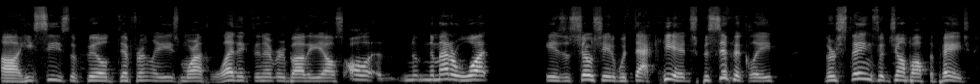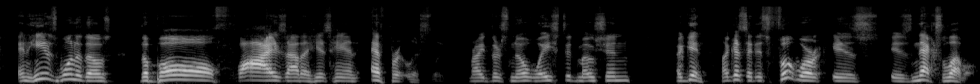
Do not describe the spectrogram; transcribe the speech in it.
Uh, he sees the field differently. He's more athletic than everybody else. All no, no matter what is associated with that kid specifically, there's things that jump off the page, and he is one of those. The ball flies out of his hand effortlessly. Right? There's no wasted motion again, like I said, his footwork is is next level,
